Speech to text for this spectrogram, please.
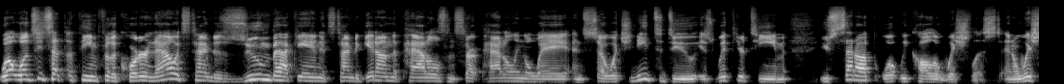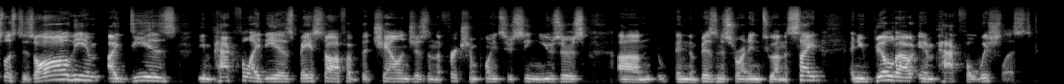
Well, once you set the theme for the quarter, now it's time to zoom back in. It's time to get on the paddles and start paddling away. And so, what you need to do is with your team, you set up what we call a wish list. And a wish list is all the ideas, the impactful ideas based off of the challenges and the friction points you're seeing users um, in the business run into on the site. And you build out an impactful wish list.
